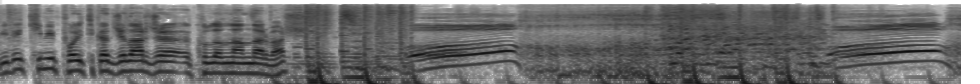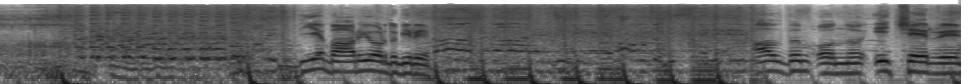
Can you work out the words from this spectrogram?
Bir de kimi politikacılarca kullanılanlar var. Oh! Diye bağırıyordu biri. Aldım onu içeri.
